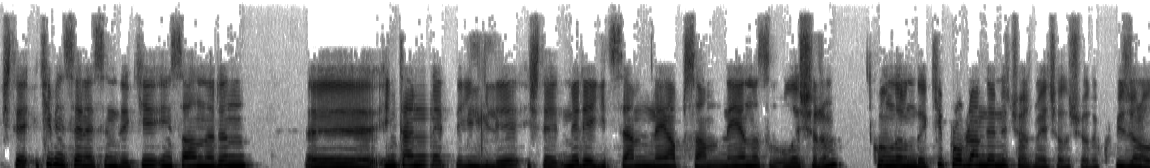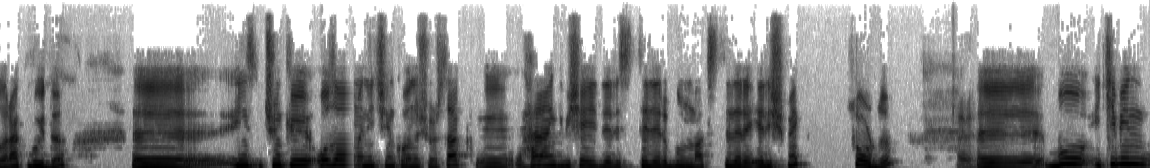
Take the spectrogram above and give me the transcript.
işte 2000 senesindeki insanların e, internetle ilgili işte nereye gitsem, ne yapsam, neye nasıl ulaşırım konularındaki problemlerini çözmeye çalışıyorduk. Vizyon olarak buydu. E, in- çünkü o zaman için konuşursak e, herhangi bir şeyleri, siteleri bulmak, sitelere erişmek zordu. Evet. E, bu 2000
